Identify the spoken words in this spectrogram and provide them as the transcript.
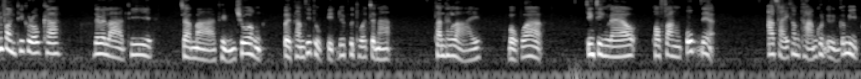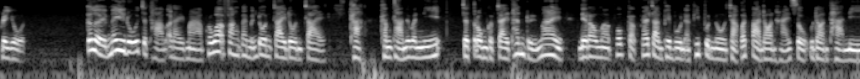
ท่านฟังที่เคารพคะได้เวลาที่จะมาถึงช่วงเปิดธรรมที่ถูกปิดด้วยพุทธวจนะ ท่านทั้งหลายบอกว่าจริง ๆ แล้วพอฟังปุ๊บเนี่ย อาศัยคำถามคนอื่นก็มีประโยชน์ ก็เลยไม่รู้จะถามอะไรมา เพราะว่าฟังไปเหมือนโดนใจโดนใจค่ะคำถามในวันนี้ จะตรงกับใจท่านหรือไม่ เดี๋ยวเรามาพบกับพระอาจารย์ไพบุญอภิปุโนจากวัดป่าดอนหายโศอุดรธานี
